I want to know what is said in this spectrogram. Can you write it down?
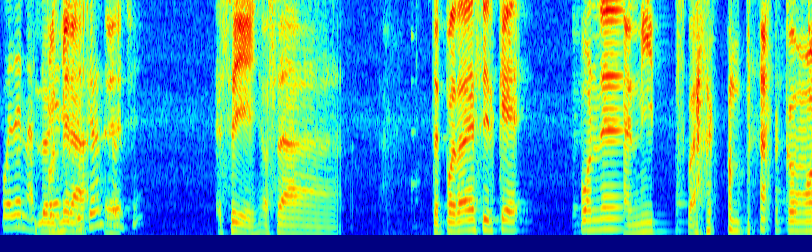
pueden hacer? ¿Lo Pues mira, explican, eh? Sí, o sea, te puedo decir que pone anitas para contar cómo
